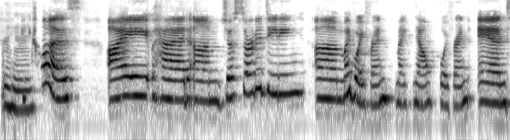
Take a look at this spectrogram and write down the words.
hmm because I had um, just started dating um, my boyfriend, my now boyfriend, and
